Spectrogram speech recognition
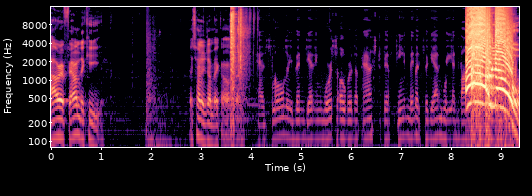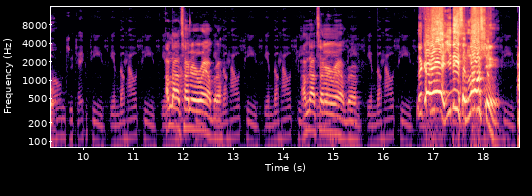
I already found the key. Let's try to jump back on, bro. Has slowly been getting worse over the past 15 minutes again. We advise Oh no! to take in the house. He's in I'm not turning around, bro. the house. He's in the house. I'm not turning around, bro. in the house. He's Look at her head. You need some lotion.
